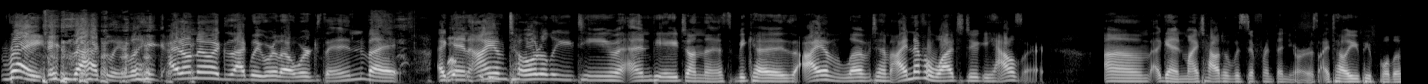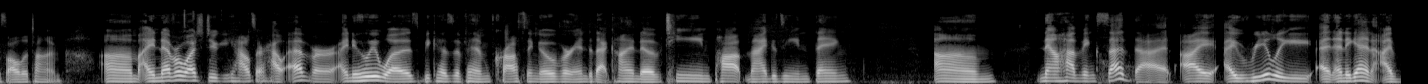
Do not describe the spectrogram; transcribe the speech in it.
Right, exactly. like I don't know exactly where that works in, but again, Well, I am totally team NPH on this because I have loved him. I never watched Doogie Howser. Um, again, my childhood was different than yours. I tell you people this all the time. Um, I never watched Doogie Howser. However, I knew who he was because of him crossing over into that kind of teen pop magazine thing. Um, now, having said that, I I really and, and again I've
